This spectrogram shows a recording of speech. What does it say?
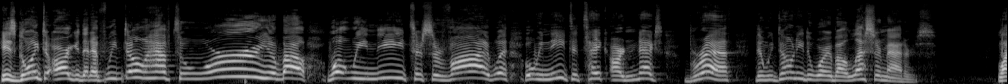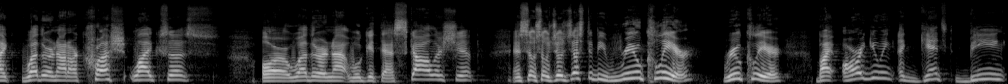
He's going to argue that if we don't have to worry about what we need to survive, what, what we need to take our next breath, then we don't need to worry about lesser matters. Like whether or not our crush likes us, or whether or not we'll get that scholarship, and so, so just to be real clear, real clear, by arguing against being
